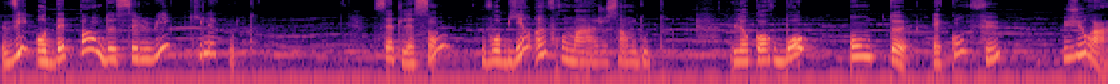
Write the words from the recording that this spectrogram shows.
vit aux dépens de celui qui l'écoute. Cette leçon vaut bien un fromage sans doute. Le corbeau, honteux et confus, jura,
